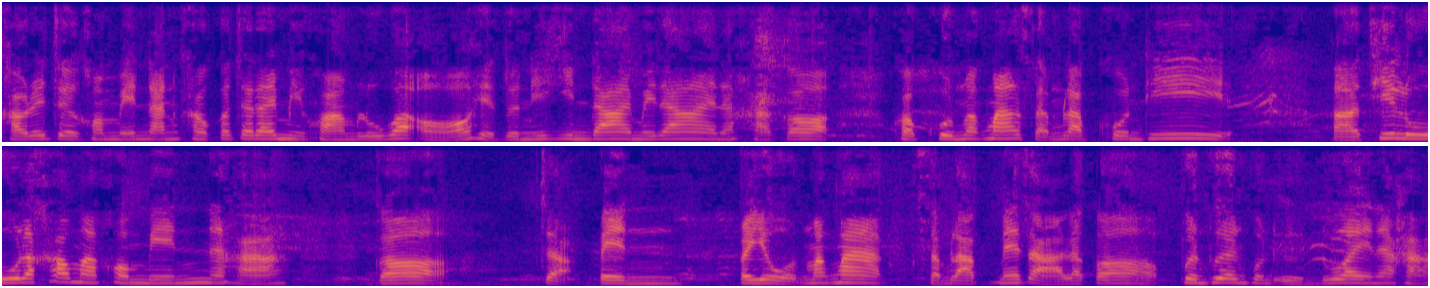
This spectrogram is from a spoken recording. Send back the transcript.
เขาได้เจอคอมเมนต์นั้นเขาก็จะได้มีความรู้ว่าอ๋อเห็ดตัวนี้กินได้ไม่ได้นะคะ ก็ขอบคุณมากๆสำหรับคนที่ที่รู้แล้วเข้ามาคอมเมนต์นะคะ ก็จะเป็นประโยชน์มากๆสำหรับแม่จ๋าแล้วก็เพื่อนๆคนอื่นด้วยนะคะ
